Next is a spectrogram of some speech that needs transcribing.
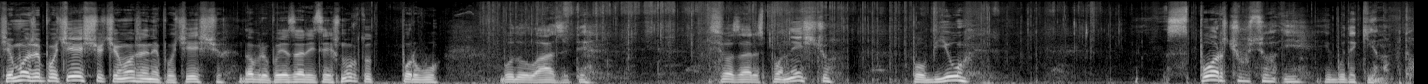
Чи може почищу, чи може не почищу. Добре, бо я зараз цей шнур тут порву, буду лазити. Все, зараз понищу, поб'ю, спорчу все і, і буде кіно потім.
